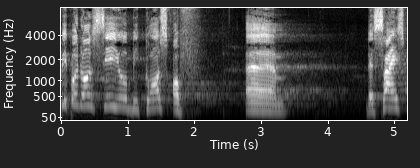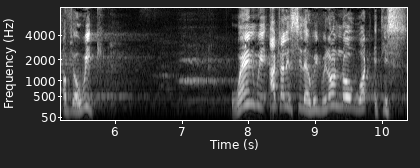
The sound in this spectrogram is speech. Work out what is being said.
People don't see you because of um, the size of your wig. When we actually see the wig, we don't know what it is.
